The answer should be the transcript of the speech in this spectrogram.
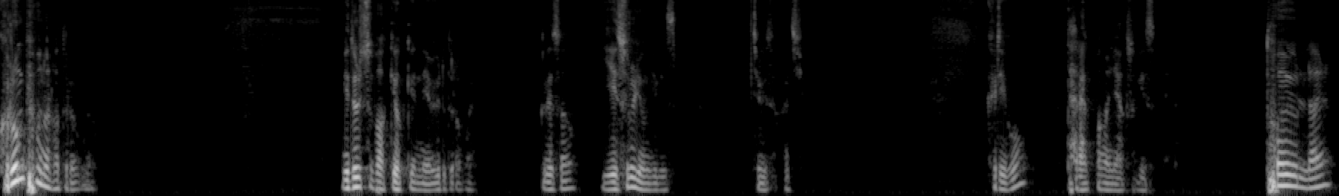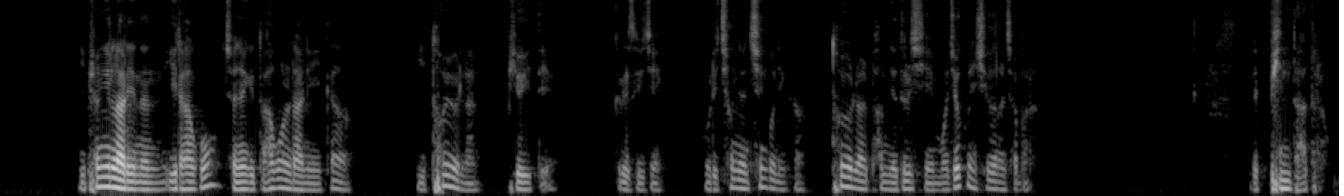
그런 표현을 하더라고요. 믿을 수밖에 없겠네요. 이러더라고요. 그래서 예수를 영접했습니다. 저기서 같이. 그리고 다락방을 약속했습니다. 토요일 날, 이 평일 날에는 일하고 저녁에 또 학원을 다니니까 이 토요일 날 비어있대요. 그래서 이제 우리 청년 친구니까 토요일 날 밤 8시에 무조건 시간을 잡아라. 근데 빈다 하더라고요.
